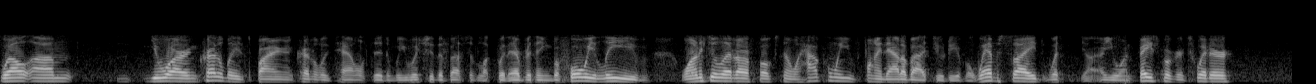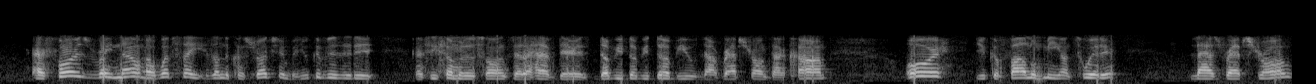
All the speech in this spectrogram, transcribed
Well, um, you are incredibly inspiring, incredibly talented, and we wish you the best of luck with everything. Before we leave, why don't you let our folks know how can we find out about you? Do you have a website? What are you on Facebook or Twitter? As far as right now, my website is under construction, but you can visit it and see some of the songs that I have there. It's www.rapstrong.com, or you can follow me on Twitter, Last Rap Strong,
